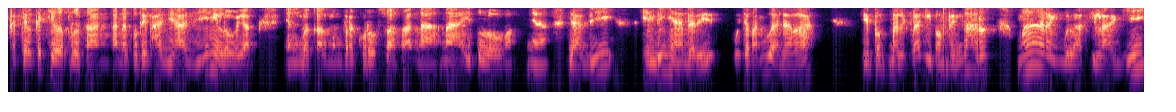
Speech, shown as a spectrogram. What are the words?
kecil-kecil perusahaan tanda kutip haji-haji ini loh yang yang bakal memperkeruh suasana. Nah itu loh maksudnya. Jadi intinya dari ucapan gue adalah ya, balik lagi pemerintah harus meregulasi lagi,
